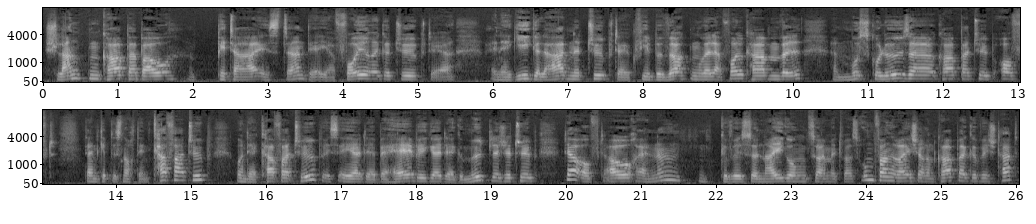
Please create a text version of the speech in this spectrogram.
schlanken Körperbau. Pitta ist der eher feurige Typ, der energiegeladene Typ, der viel bewirken will, Erfolg haben will, ein muskulöser Körpertyp oft. Dann gibt es noch den Kapha-Typ und der Kapha-Typ ist eher der behäbige, der gemütliche Typ, der oft auch eine gewisse Neigung zu einem etwas umfangreicheren Körpergewicht hat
